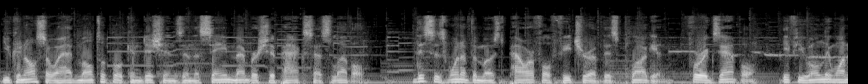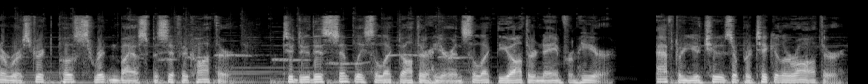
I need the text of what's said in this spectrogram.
You can also add multiple conditions in the same membership access level. This is one of the most powerful feature of this plugin. For example, if you only want to restrict posts written by a specific author. To do this simply select author here and select the author name from here. After you choose a particular author,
